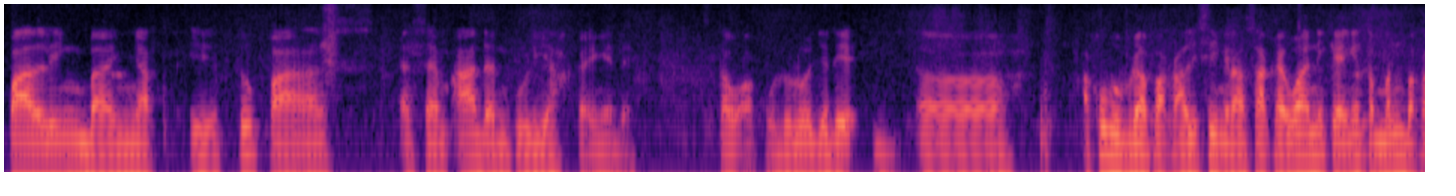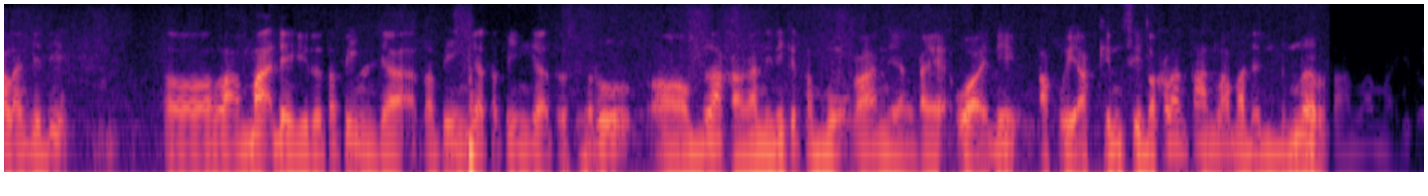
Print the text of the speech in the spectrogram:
paling banyak itu pas SMA dan kuliah kayaknya deh. Tahu aku dulu. Jadi eh aku beberapa kali sih ngerasa kayak wah ini kayaknya temen bakalan jadi eh, lama deh gitu. Tapi enggak tapi enggak tapi enggak. Terus baru eh, belakangan ini ketemu kan yang kayak wah ini aku yakin sih bakalan tahan lama dan bener tahan lama gitu.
